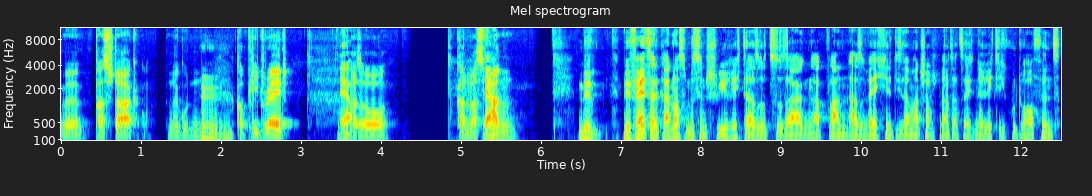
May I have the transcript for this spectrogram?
äh, passstark, mit einer guten Mhm. Complete Rate. Ja. Also kann was Ja. werden. Mir, mir fällt es halt gerade noch so ein bisschen schwierig, da so zu sagen, ab wann, also welche dieser Mannschaften hat tatsächlich eine richtig gute Offense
